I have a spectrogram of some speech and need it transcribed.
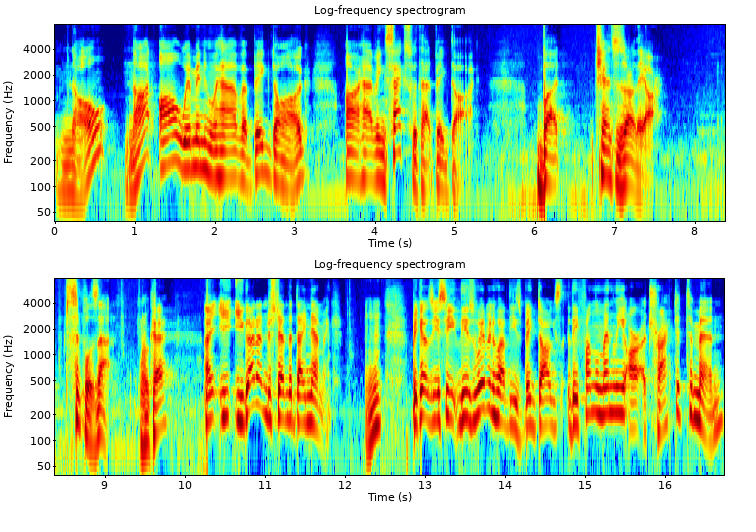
No, not all women who have a big dog are having sex with that big dog. But chances are they are. Simple as that, okay? you, you got to understand the dynamic. Mm-hmm. Because you see, these women who have these big dogs, they fundamentally are attracted to men,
